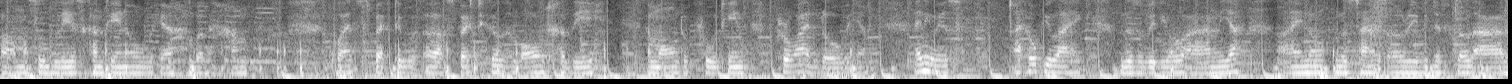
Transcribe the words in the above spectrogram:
uh, MuscleBlaze container over here. But I'm quite spectacle, uh, spectacle about the amount of protein provided over here. Anyways I hope you like this video and yeah I know these times are really difficult and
